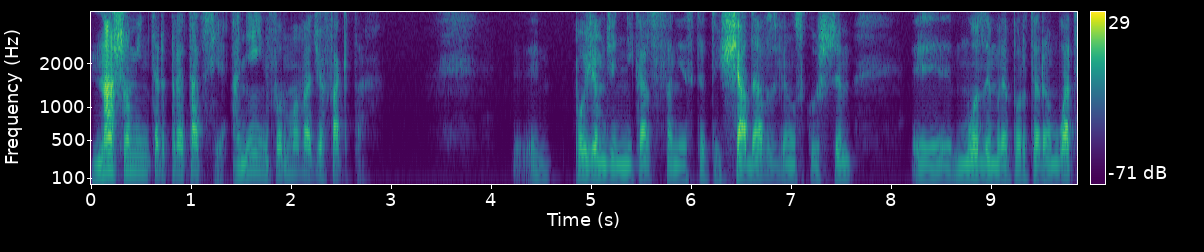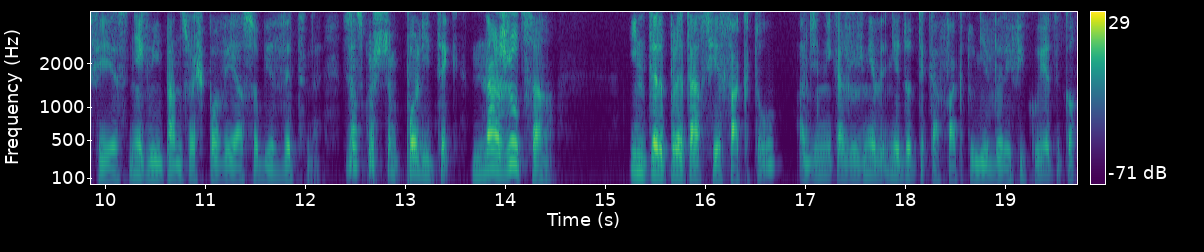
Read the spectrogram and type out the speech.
naszą interpretację, a nie informować o faktach. Poziom dziennikarstwa niestety siada, w związku z czym y, młodym reporterom łatwiej jest, niech mi pan coś powie, ja sobie wytnę. W związku z czym polityk narzuca interpretację faktu, a dziennikarz już nie, nie dotyka faktu, nie weryfikuje, tylko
